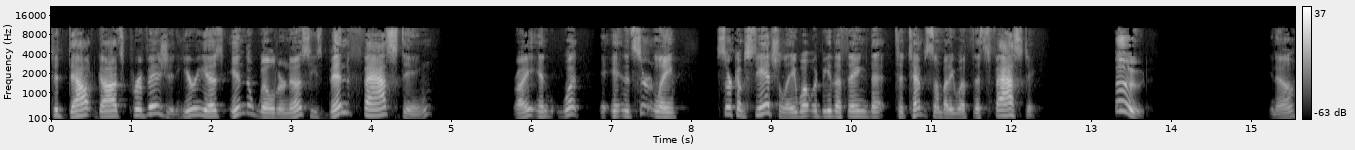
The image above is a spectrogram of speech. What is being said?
to doubt God's provision. Here he is in the wilderness. He's been fasting, right? And what and it's certainly circumstantially what would be the thing that to tempt somebody with that's fasting? Food. You know,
